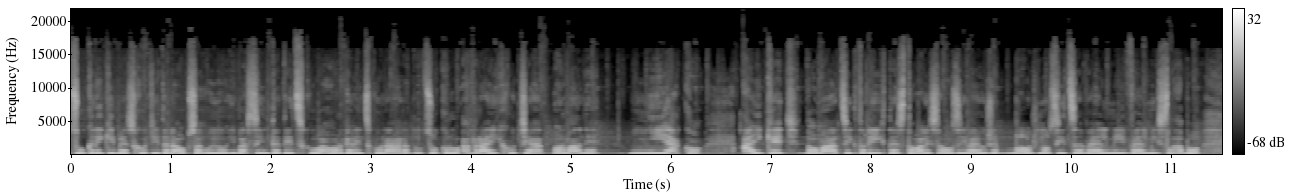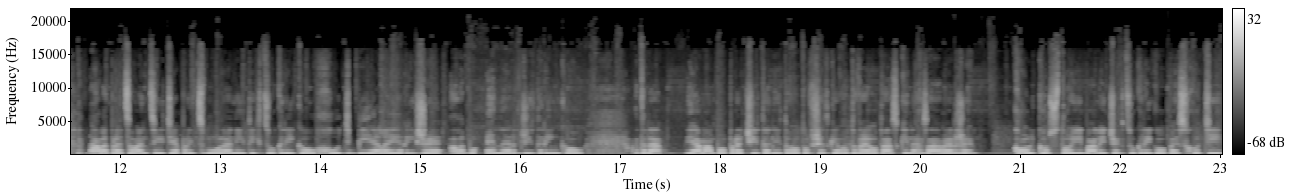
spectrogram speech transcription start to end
Cukríky bez chuti teda obsahujú iba syntetickú a organickú náhradu cukru a vraj chutia normálne nijako. Aj keď domáci, ktorí ich testovali, sa ozývajú, že možno síce veľmi, veľmi slabo, ale predsa len cítia pri cmúľaní tých cukríkov chuť bielej ryže alebo energy drinkov. A teda ja mám po prečítaní tohoto všetkého dve otázky na záver, že koľko stojí balíček cukríkov bez chuti?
